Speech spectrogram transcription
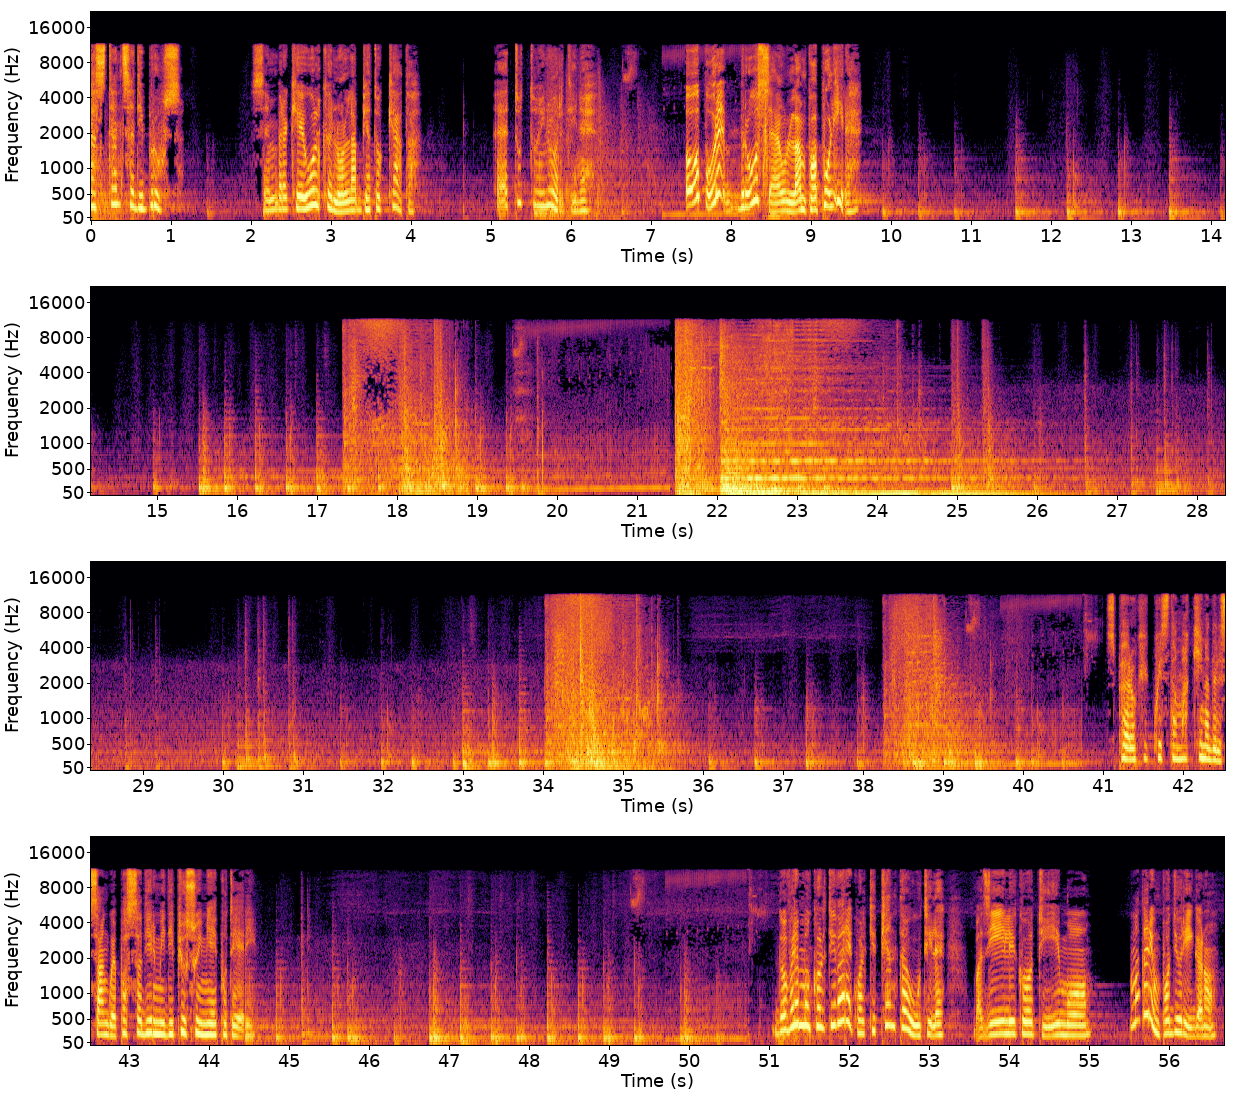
La stanza di Bruce. Sembra che Hulk non l'abbia toccata. È tutto in ordine. Oppure Bruce è un lampo a pulire. Spero che questa macchina del sangue possa dirmi di più sui miei poteri. Dovremmo coltivare qualche pianta utile. Basilico, timo, magari un po' di origano.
